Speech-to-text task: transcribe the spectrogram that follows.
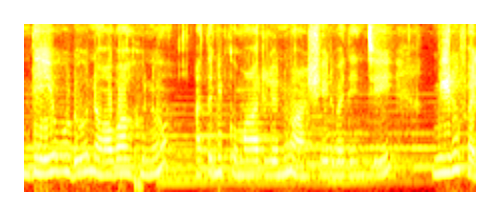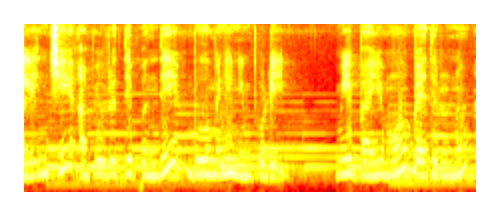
దేవుడు నోవాహును అతని కుమారులను ఆశీర్వదించి మీరు ఫలించి అభివృద్ధి పొంది భూమిని నింపుడి. మీ భయము బెదరును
